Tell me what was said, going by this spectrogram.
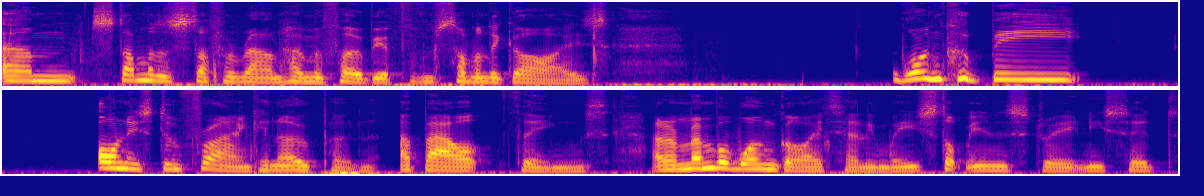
um, some of the stuff around homophobia from some of the guys, one could be honest and frank and open about things. And I remember one guy telling me, he stopped me in the street and he said,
